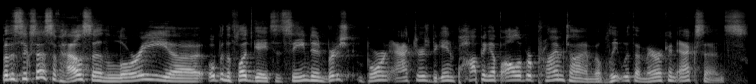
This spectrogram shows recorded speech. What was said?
But the success of House and Laurie uh, opened the floodgates, it seemed, and British born actors began popping up all over primetime, complete with American accents.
